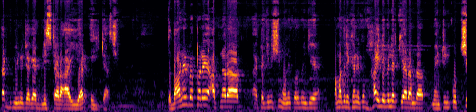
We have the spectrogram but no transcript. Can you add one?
তার বিভিন্ন জায়গায় ব্লিস্টার আইয়ার এইটা আছে। তো বার্নের ব্যাপারে আপনারা একটা জিনিসই মনে করবেন যে আমাদের এখানে খুব হাই লেভেলের কেয়ার আমরা মেনটেন করছি,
